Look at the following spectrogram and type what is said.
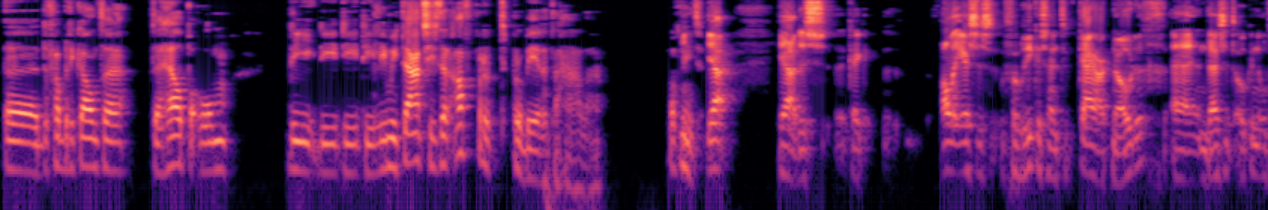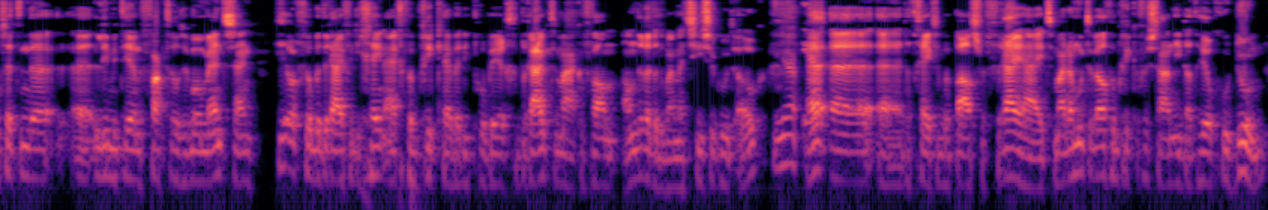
uh, de fabrikanten te helpen om die, die, die, die limitaties eraf te proberen te halen. Of niet? Ja, ja dus kijk, allereerst is fabrieken zijn natuurlijk keihard nodig. Uh, en daar zit ook een ontzettende uh, limiterende factor op dit moment. Er zijn heel erg veel bedrijven die geen eigen fabriek hebben, die proberen gebruik te maken van anderen. Dat doen wij met Cisegood ook. Ja. Uh, uh, dat geeft een bepaald soort vrijheid. Maar daar moeten wel fabrieken voor staan die dat heel goed doen.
